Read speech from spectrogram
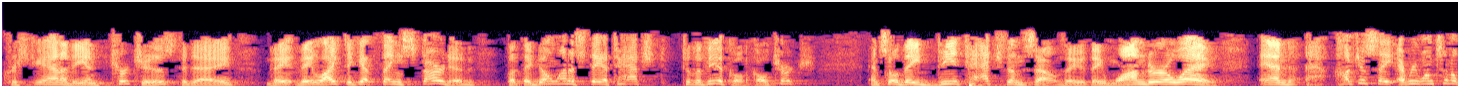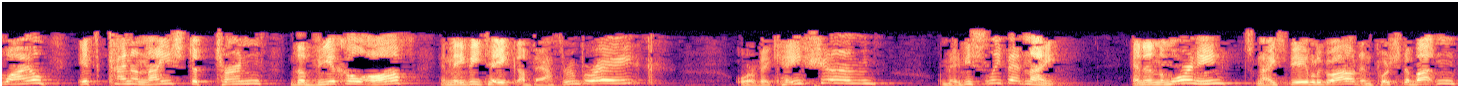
Christianity and churches today, they, they like to get things started, but they don't want to stay attached to the vehicle called church. And so they detach themselves. They, they wander away. And I'll just say every once in a while, it's kind of nice to turn the vehicle off and maybe take a bathroom break or a vacation or maybe sleep at night. And in the morning, it's nice to be able to go out and push the button,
